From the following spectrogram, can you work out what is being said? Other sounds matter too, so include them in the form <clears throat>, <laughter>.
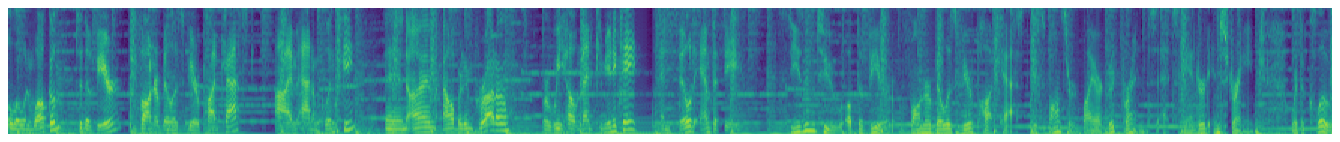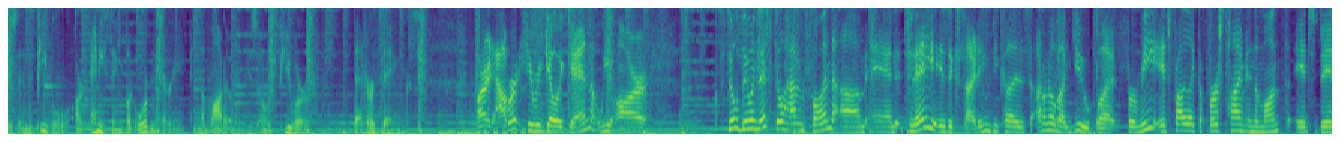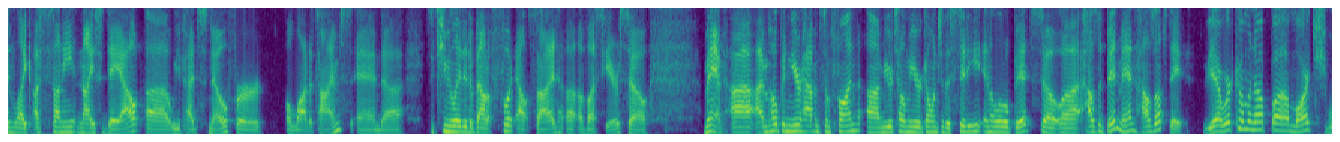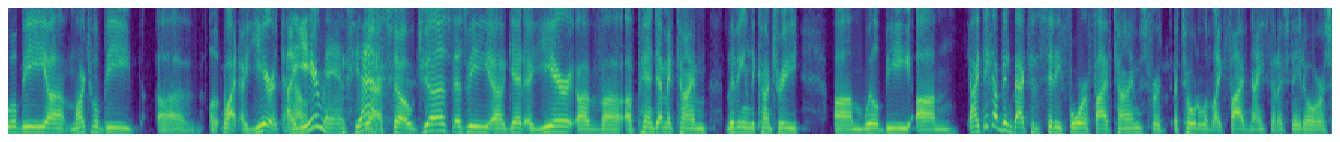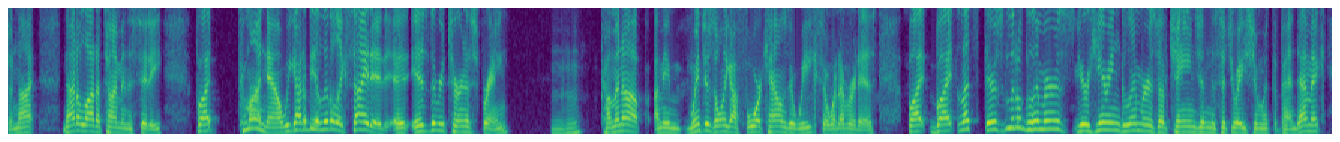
Hello and welcome to the Veer, Vulnerabilis Veer podcast. I'm Adam Glinsky. And I'm Albert Imperato. Where we help men communicate and build empathy. Season 2 of the Veer, Vulnerabilis Veer podcast is sponsored by our good friends at Standard and Strange, where the clothes and the people are anything but ordinary, and the motto is own fewer, better things. All right, Albert, here we go again. We are still doing this, still having fun. Um, and today is exciting because I don't know about you, but for me, it's probably like the first time in the month it's been like a sunny, nice day out. Uh, we've had snow for a lot of times, and uh, it's accumulated about a foot outside uh, of us here. So, man, uh, I'm hoping you're having some fun. Um, you're telling me you're going to the city in a little bit. So, uh, how's it been, man? How's upstate? Yeah, we're coming up. Uh, March will be March will be uh what a year at the a house. year man. <laughs> Yeah yeah. so just as we uh, get a year of uh, of pandemic time living in the country um will be um i think i've been back to the city four or five times for a total of like five nights that i've stayed over so not not a lot of time in the city. But come on now we got to be a little excited. It is the return of spring mm-hmm coming up. I mean, winter's only got four calendar weeks or whatever it is. But but let's there's little glimmers. You're hearing glimmers of change in the situation with the pandemic.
